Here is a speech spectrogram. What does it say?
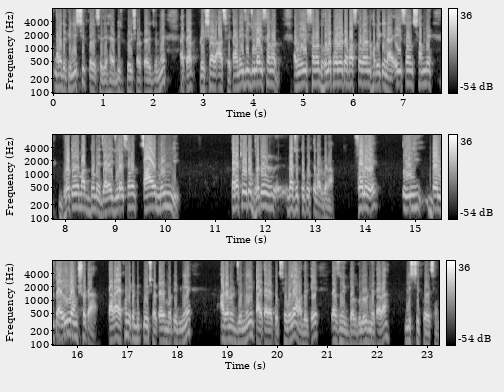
আমাদেরকে নিশ্চিত করেছে যে হ্যাঁ বিপ্লবী সরকারের জন্য একটা প্রেশার আছে। কারণ এই যে জুলাই সনদ, এবং এই সনদ হলে পরে এটা বাস্তবায়ন হবে কিনা, এই সনদ সামনে ভোটের মাধ্যমে যারা এই জুলাই সনদ চায় মেনলি তারা কেউ তো ভোটের রাজত্ব করতে পারবে না। ফলে এই দলটা, এই অংশটা তারা এখন একটা বিপ্লবী সরকারের মোটিভ নিয়ে আগানোর জন্যই পায়তারা করছে বলে আমাদেরকে রাজনৈতিক দলগুলোর নেতারা নিশ্চিত করেছেন।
